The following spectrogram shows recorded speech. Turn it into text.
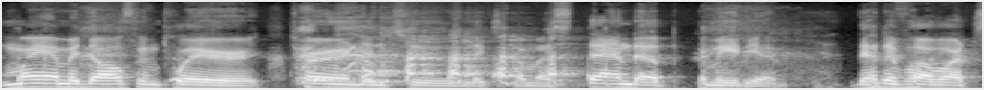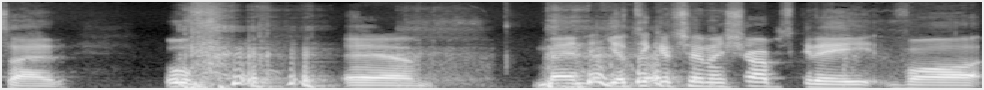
Miami Dolphin player turned into liksom en stand-up comedian. Det hade bara varit så här... Uff. Eh, men jag tycker att Shannon Sharps grej var...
